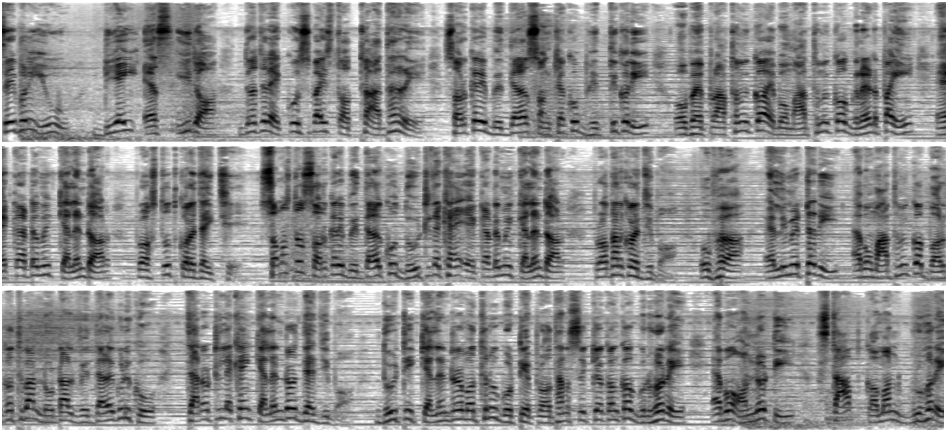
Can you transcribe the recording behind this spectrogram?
ସେହିଭଳି ୟୁ ডিআইএসইর দুই হাজার একুশ বাইশ তথ্য আধারে সরকারি বিদ্যালয় সংখ্যাকে ভিত্তি করে উভয় প্রাথমিক এবং মাধ্যমিক গ্রেড পাই একাডেমিক ক্যালেন্ডর প্রস্তুত করা যাইছে সমস্ত সরকারি বিদ্যালয়কে দুইটি লেখায় একাডেমিক ক্যালেন্ডর প্রদান করা যাব উভয় এলিমেন্টারি এবং মাধ্যমিক বর্গ থাকা নোডাল বিদ্যালয়গুড়ি চারোটি লেখায় ক্যালেন্ডর দিয়াযিব দুইটি ক্যালেন্ডর মধ্যে গোটিয়ে প্রধান শিক্ষকঙ্ গৃহরে এবং অন্যটি স্টাফ কমন গৃহরে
